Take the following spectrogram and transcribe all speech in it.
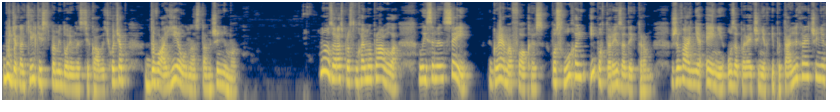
Будь-яка кількість помідорів нас цікавить. Хоча б 2 є у нас там чи нема. Ну, а зараз прослухаймо правила. Listen and say. Grammar focus. Послухай і повтори за диктором. Вживання any у запереченнях і питальних реченнях,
